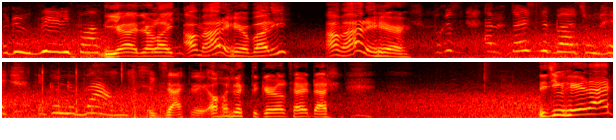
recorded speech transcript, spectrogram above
They're going really fast. Yeah, they're like, I'm out of here, buddy. I'm out of here. Because um, those are the birds from here. They're going round. Exactly. Oh, look, the girls heard that. Did you hear that?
